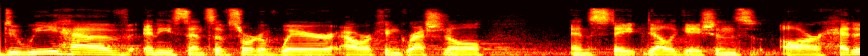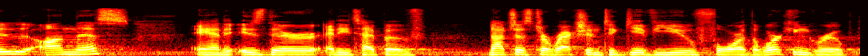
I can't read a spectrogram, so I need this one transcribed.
do we have any sense of sort of where our congressional and state delegations are headed on this? And is there any type of not just direction to give you for the working group,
